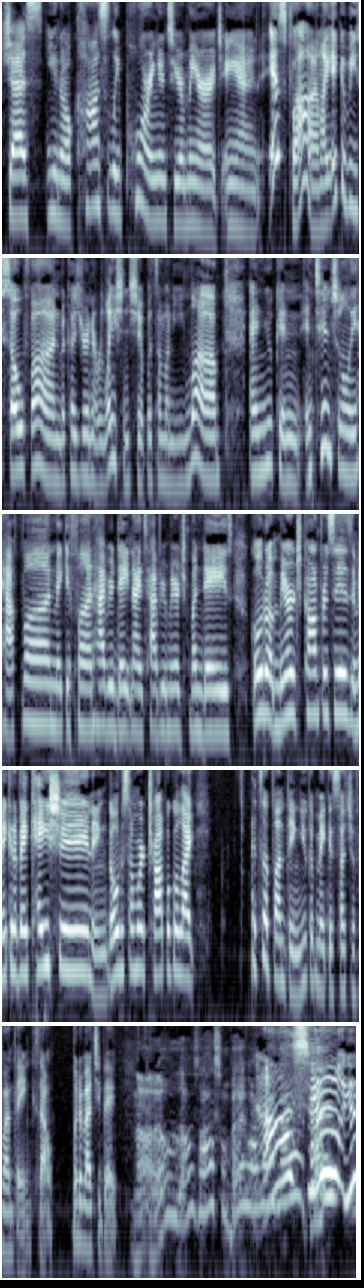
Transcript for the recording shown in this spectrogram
just, you know, constantly pouring into your marriage. And it's fun. Like, it could be so fun because you're in a relationship with somebody you love and you can intentionally have fun, make it fun, have your date nights, have your marriage Mondays, go to marriage conferences and make it a vacation and go to somewhere tropical. Like, it's a fun thing. You could make it such a fun thing. So, what about you, babe? No, that was, that was awesome, babe. oh, shoot. You,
